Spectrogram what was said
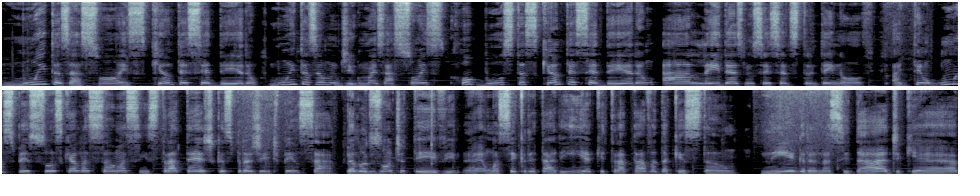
muitas ações que antecederam, muitas eu não digo, mas ações robustas que antecederam a Lei 10.639. Aí tem algumas pessoas que elas são assim estratégicas para a gente pensar. Belo Horizonte teve né, uma secretaria que tratava da questão negra na cidade, que é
